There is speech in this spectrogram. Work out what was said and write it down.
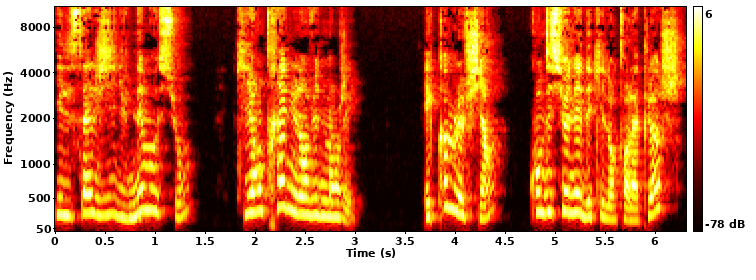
il s'agit d'une émotion qui entraîne une envie de manger. Et comme le chien, conditionné dès qu'il entend la cloche,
